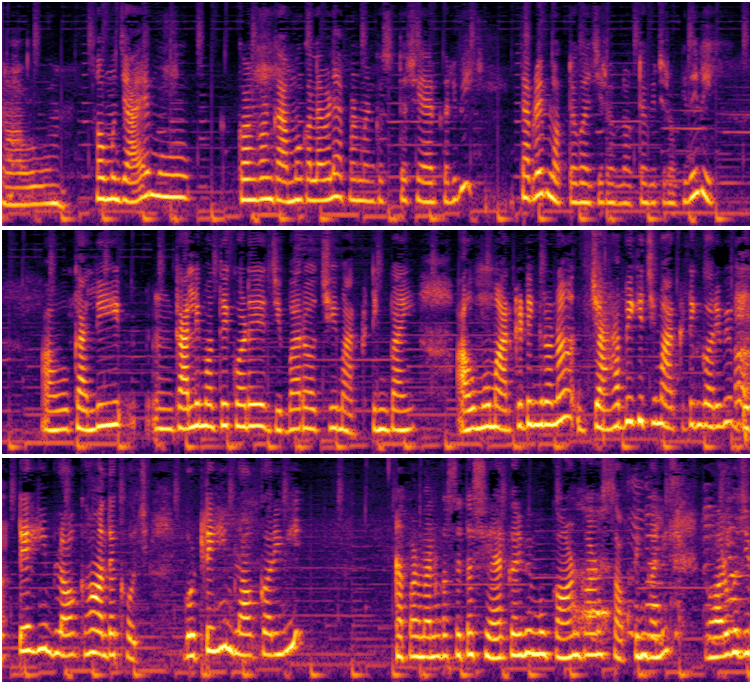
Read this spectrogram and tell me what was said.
आ सब मु कौन कौन काम कला बेल आपण मान सेयार करी तापर ब्लग को आज ब्लगटा कि रखिदेवि आली मत कड़े जबार अच्छे मार्केटिंग आ मार्केटिंग ना जहाँ भी किसी मार्केटिंग करी गोटे ही ब्लग हाँ देखा गोटे ही ब्लग करी आपण मान सहित सेयार करी मुझ कौन, -कौन सपिंग कली घर को जी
